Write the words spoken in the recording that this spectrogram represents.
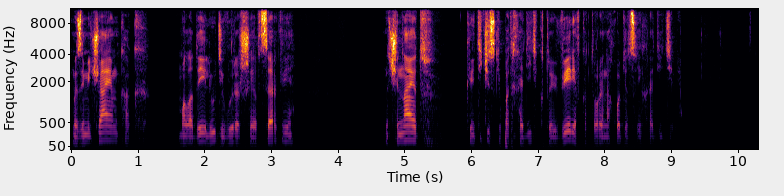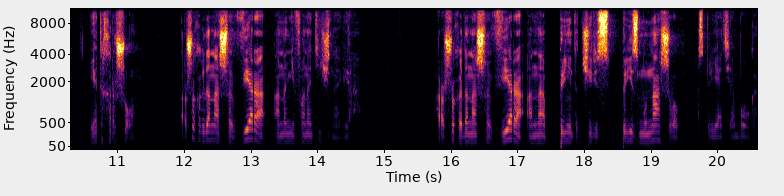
Мы замечаем, как молодые люди, выросшие в церкви, начинают критически подходить к той вере, в которой находятся их родители. И это хорошо. Хорошо, когда наша вера, она не фанатичная вера. Хорошо, когда наша вера, она принята через призму нашего восприятия Бога.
